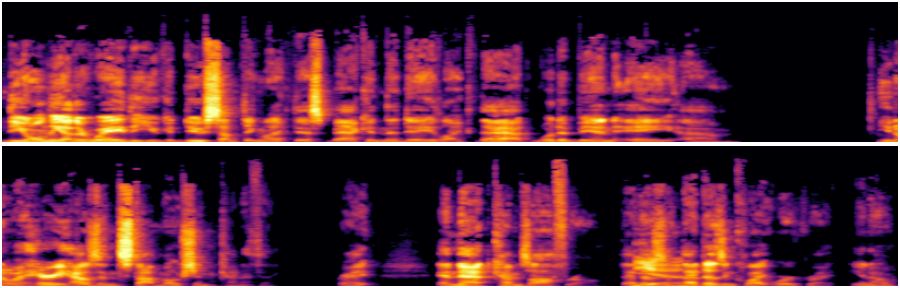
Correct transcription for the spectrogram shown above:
the only other way that you could do something like this back in the day like that would have been a um, you know a harryhausen stop motion kind of thing right and that comes off wrong that doesn't Yeah. that doesn't quite work right you know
